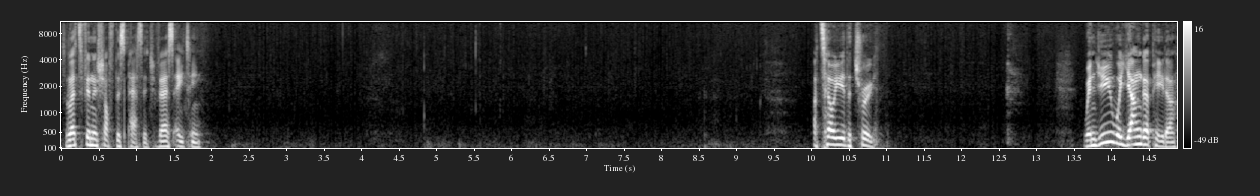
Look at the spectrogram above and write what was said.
So let's finish off this passage, verse 18. I'll tell you the truth. When you were younger, Peter,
